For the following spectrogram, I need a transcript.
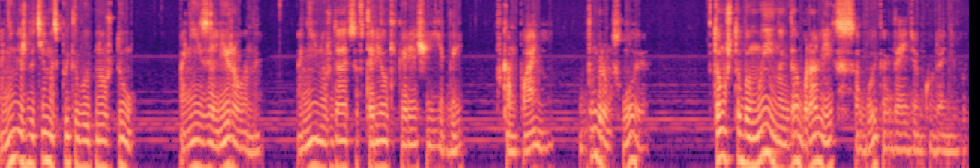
Они между тем испытывают нужду, они изолированы, они нуждаются в тарелке горячей еды, в компании, в добром слове, в том, чтобы мы иногда брали их с собой, когда идем куда-нибудь.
